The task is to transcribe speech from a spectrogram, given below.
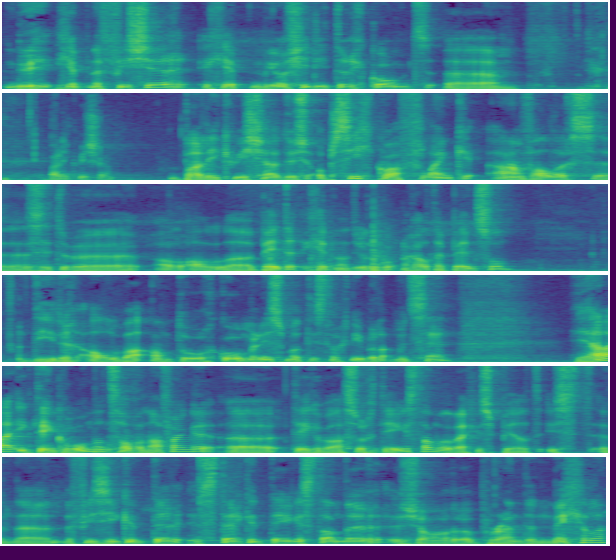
Nu, je hebt een Fischer, je hebt Miyoshi die terugkomt. Um, Balikwisha. Balikwisha. Dus op zich, qua flankaanvallers, uh, zitten we al, al uh, beter. Je hebt natuurlijk ook nog altijd Benson, die er al wat aan het doorkomen is, maar het is nog niet wat het moet zijn. Ja, ik denk gewoon dat het zal van afhangen uh, tegen wat soort tegenstander dat je speelt. Is het een, uh, een fysiek sterke tegenstander, genre Brandon Mechelen,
